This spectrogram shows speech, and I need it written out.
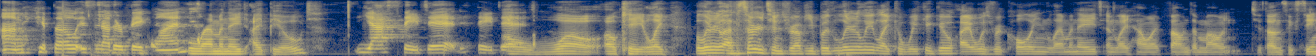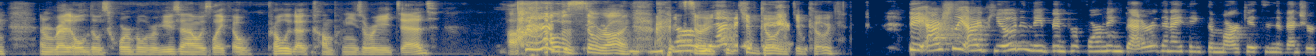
Um, Hippo is another big one. Lemonade IPO'd? Yes, they did. They did. Oh, whoa. Okay, like literally, I'm sorry to interrupt you, but literally like a week ago, I was recalling Lemonade and like how I found them out in 2016 and read all those horrible reviews, and I was like, oh, probably that company is already dead. I was so wrong. no, sorry, yeah, keep, keep going, keep going they actually IPO'd and they've been performing better than I think the markets and the venture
